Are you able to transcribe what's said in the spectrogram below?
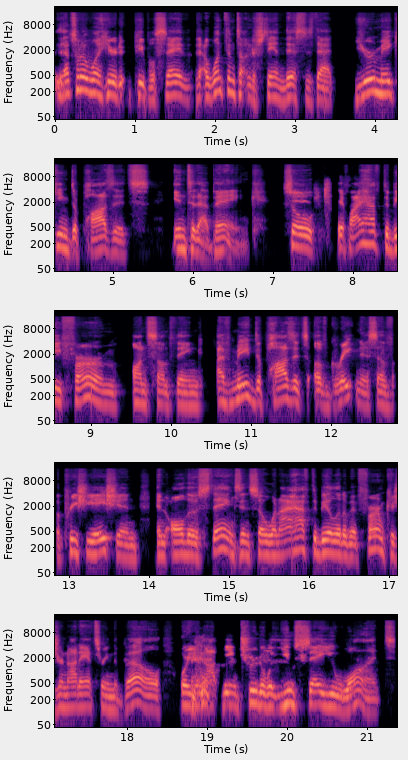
that's what I want to hear people say. I want them to understand this is that you're making deposits into that bank. So if I have to be firm on something, I've made deposits of greatness, of appreciation, and all those things. And so when I have to be a little bit firm because you're not answering the bell or you're not being true to what you say you want,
